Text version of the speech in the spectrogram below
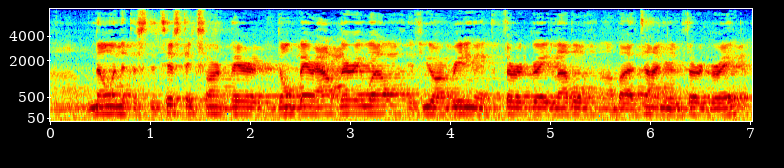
uh, knowing that the statistics aren't bear, don't bear out very well if you aren't reading at the third grade level uh, by the time you're in third grade.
